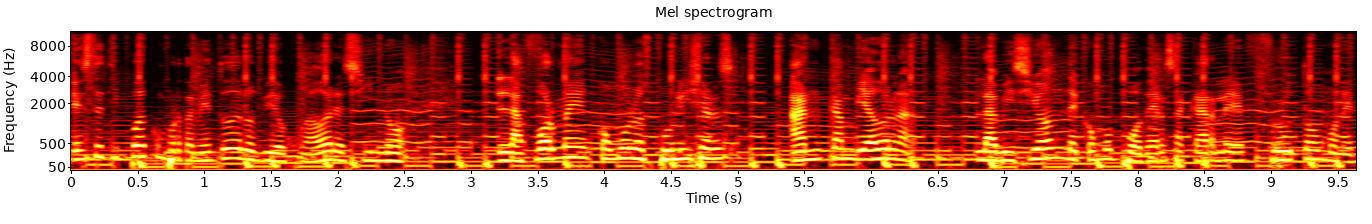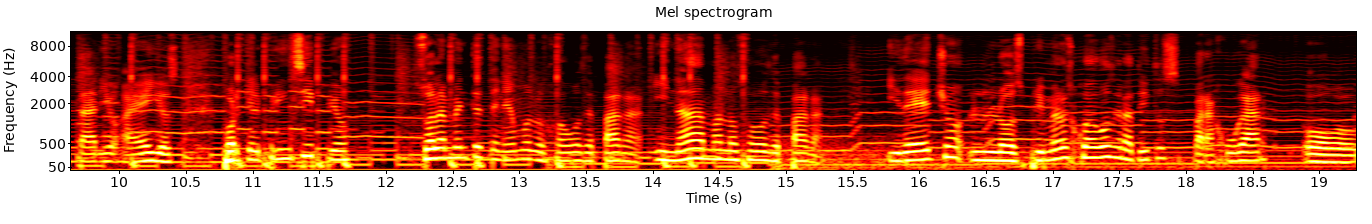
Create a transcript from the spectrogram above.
este tipo de comportamiento de los videojugadores, sino la forma en cómo los publishers han cambiado la, la visión de cómo poder sacarle fruto monetario a ellos. Porque al principio solamente teníamos los juegos de paga y nada más los juegos de paga. Y de hecho, los primeros juegos gratuitos para jugar, o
